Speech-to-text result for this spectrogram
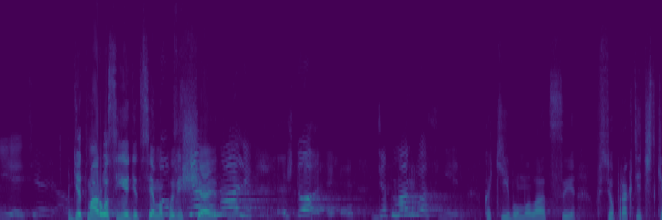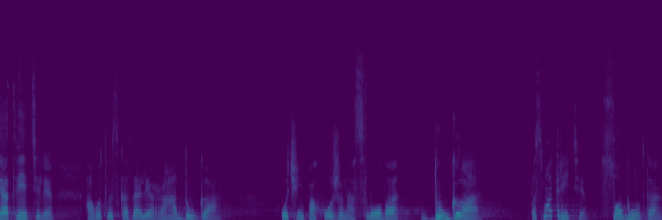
едет. Дед Мороз едет, всем оповещает. знали, что э, э, Дед Мороз едет. Какие вы молодцы. Все практически ответили. А вот вы сказали «радуга». Очень похоже на слово «дуга». Посмотрите, согнуто,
